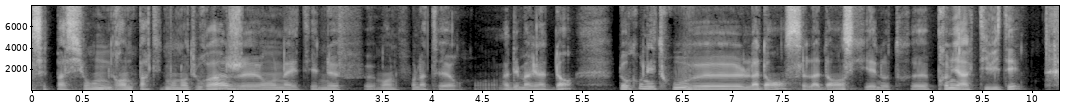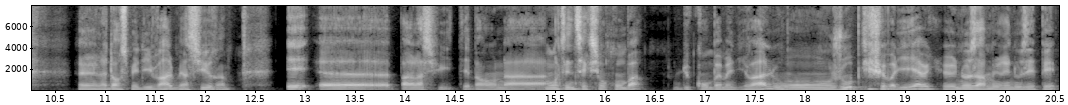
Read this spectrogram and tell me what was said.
cette passion une grande partie de mon entourage. On a été neuf membres fondateurs, on a démarré là-dedans. Donc on y trouve euh, la danse, la danse qui est notre euh, première activité, euh, la danse médiévale bien sûr. Hein. Et par la suite, eh ben, on a monté une section combat, du combat médiéval, où on joue au petit chevalier avec nos armures et nos épées.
